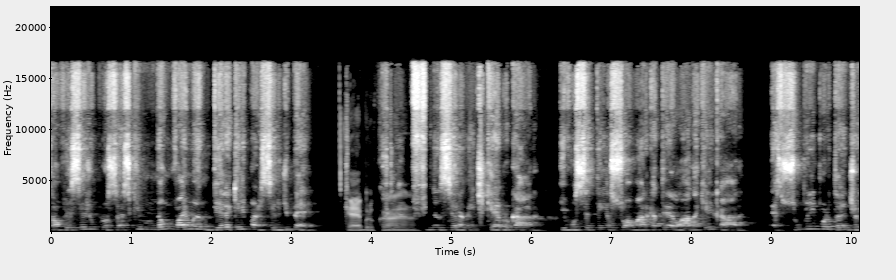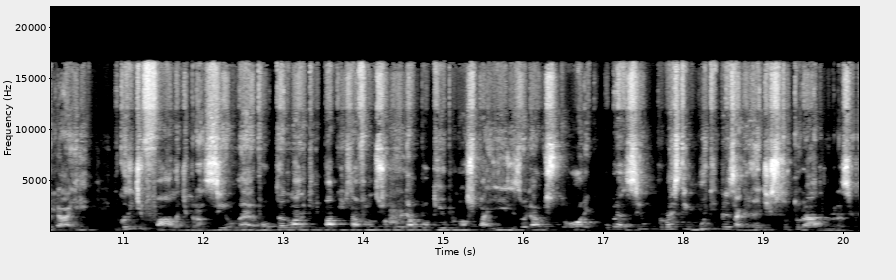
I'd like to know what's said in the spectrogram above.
talvez seja um processo que não vai manter aquele parceiro de pé. Quebra o cara. Né? Financeiramente quebra o cara e você tem a sua marca atrelada àquele cara. É super importante olhar. E, e quando a gente fala de Brasil, né, voltando lá naquele papo que a gente estava falando sobre olhar um pouquinho para o nosso país, olhar o histórico, o Brasil, por mais que tem muita empresa grande estruturada no Brasil,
